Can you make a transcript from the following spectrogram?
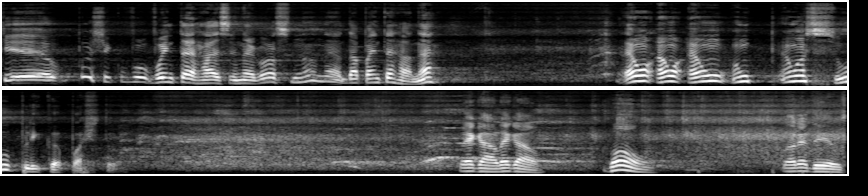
que eu, poxa, vou, vou enterrar esse negócio? Não, né, dá para enterrar, né? É, um, é, um, é, um, é uma súplica, pastor. Legal, legal. Bom, glória a Deus.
